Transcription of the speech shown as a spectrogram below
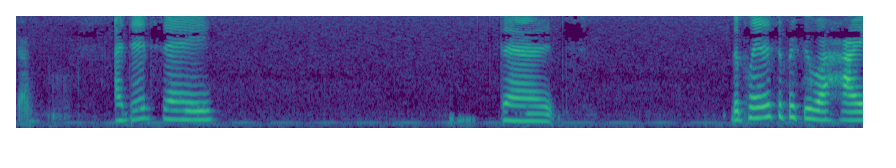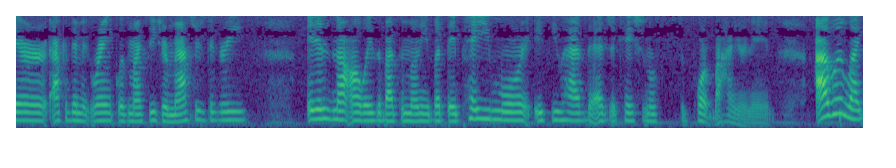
So, I did say that the plan is to pursue a higher academic rank with my future master's degree it is not always about the money, but they pay you more if you have the educational support behind your name. I would like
